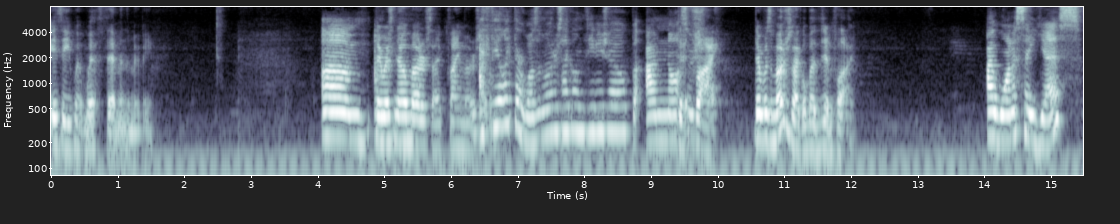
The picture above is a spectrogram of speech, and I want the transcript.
Izzy went with them in the movie. Um, There I'm- was no motorcycle, flying motorcycle. I feel like there was a motorcycle in the TV show, but I'm not Did so it fly? There was a motorcycle, but it didn't fly. I want to say yes,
